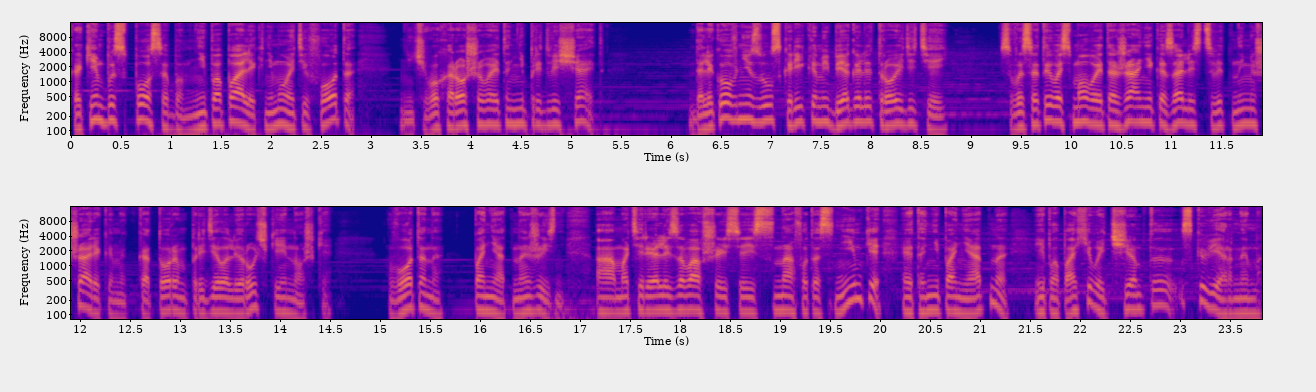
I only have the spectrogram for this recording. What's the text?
Каким бы способом ни попали к нему эти фото, ничего хорошего это не предвещает. Далеко внизу с криками бегали трое детей. С высоты восьмого этажа они казались цветными шариками, к которым приделали ручки и ножки. Вот она, понятная жизнь. А материализовавшиеся из сна фотоснимки — это непонятно и попахивает чем-то скверным.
